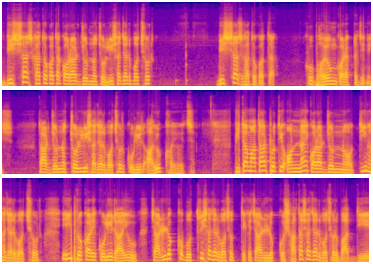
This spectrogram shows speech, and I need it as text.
বিশ্বাসঘাতকতা করার জন্য চল্লিশ হাজার বছর। বিশ্বাসঘাতকতা খুব ভয়ঙ্কর একটা জিনিস। তার জন্য চল্লিশ হাজার বছর কলির আয়ু ক্ষয় হয়েছে। পিতামাতার প্রতি অন্যায় করার জন্য তিন হাজার বছর। এই প্রকারে কলির আয়ু চার লক্ষ বত্রিশ হাজার বছর থেকে চার লক্ষ সাতাশ হাজার বছর বাদ দিয়ে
